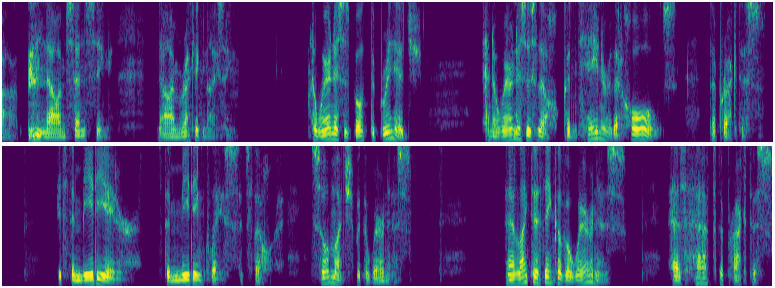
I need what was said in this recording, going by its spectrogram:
Uh, now I'm sensing, now I'm recognizing. Awareness is both the bridge, and awareness is the container that holds the practice. It's the mediator, it's the meeting place, it's the so much with awareness. And I like to think of awareness as half the practice.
